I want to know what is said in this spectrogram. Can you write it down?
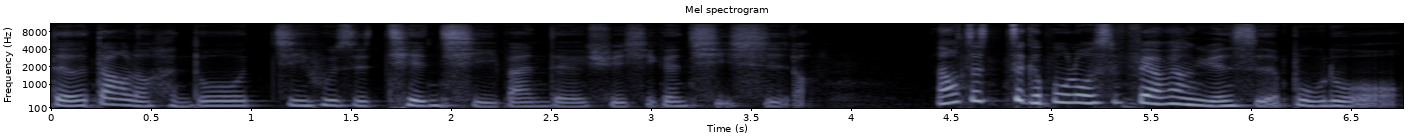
得到了很多几乎是天启般的学习跟启示哦。然后这这个部落是非常非常原始的部落哦。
